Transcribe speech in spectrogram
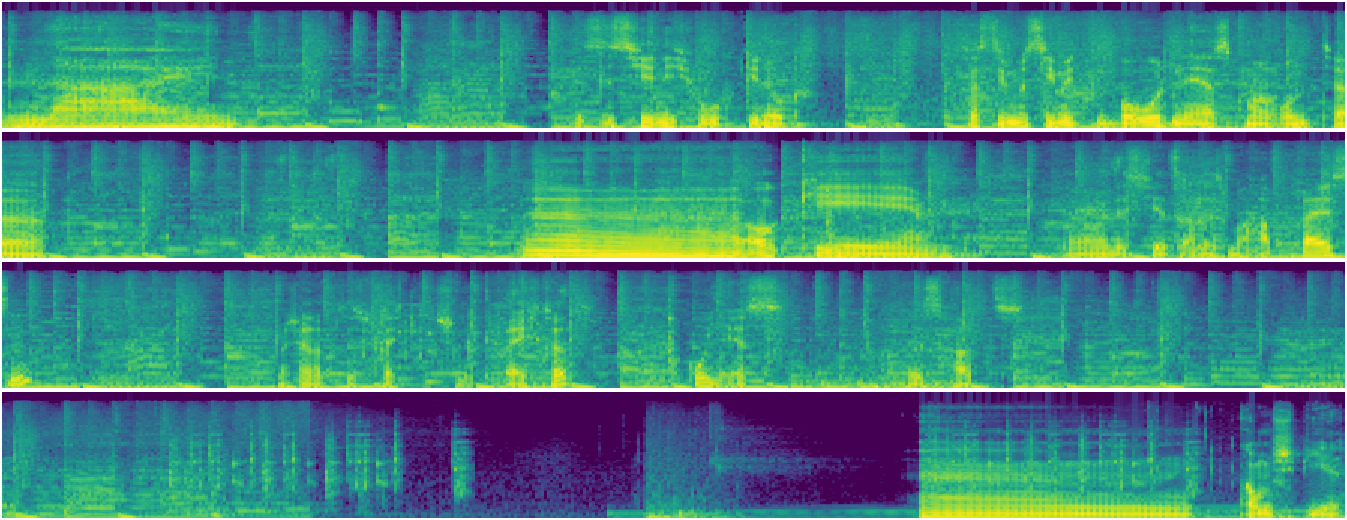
Nein. Das ist hier nicht hoch genug. Das heißt, ich muss hier mit dem Boden erstmal runter. Äh, okay. Dann werden wir das hier jetzt alles mal abreißen. Mal schauen, ob das vielleicht schon gereicht hat. Oh yes. Das hat's. Ähm, komm, Spiel.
